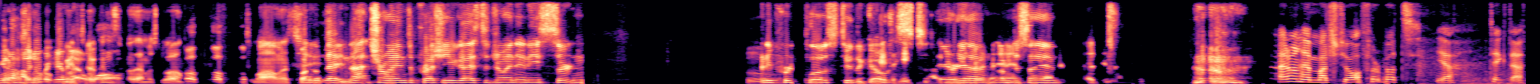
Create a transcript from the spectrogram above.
gonna hide over here by a wall. for them as well. Up, up, up. Some armor By the way, not trying to pressure you guys to join any certain. Ooh. Pretty pretty close to the goats area. I'm just saying. I don't have much to offer, but yeah, take that.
